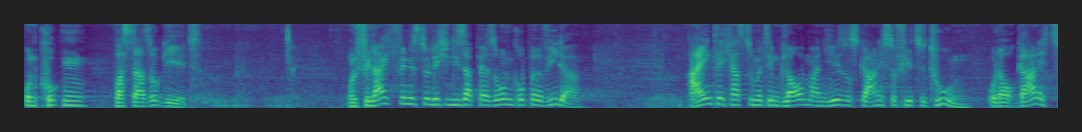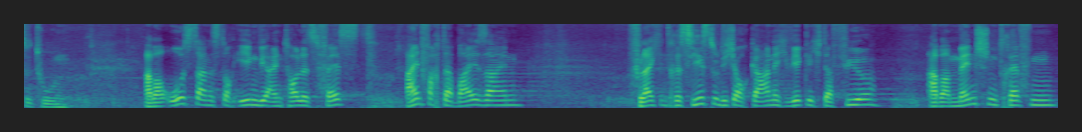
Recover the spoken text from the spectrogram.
und gucken, was da so geht. Und vielleicht findest du dich in dieser Personengruppe wieder. Eigentlich hast du mit dem Glauben an Jesus gar nicht so viel zu tun oder auch gar nichts zu tun. Aber Ostern ist doch irgendwie ein tolles Fest. Einfach dabei sein. Vielleicht interessierst du dich auch gar nicht wirklich dafür, aber Menschen treffen,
